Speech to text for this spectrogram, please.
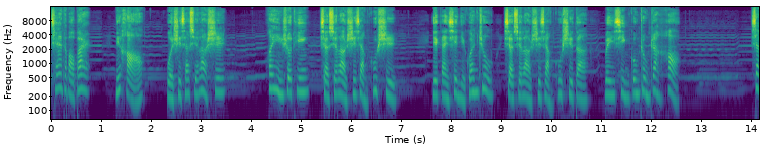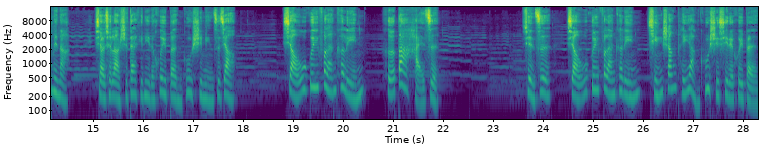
亲爱的宝贝儿，你好，我是小雪老师，欢迎收听小雪老师讲故事，也感谢你关注小雪老师讲故事的微信公众账号。下面呢，小雪老师带给你的绘本故事名字叫《小乌龟富兰克林和大孩子》，选自《小乌龟富兰克林情商培养故事系列绘本》。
